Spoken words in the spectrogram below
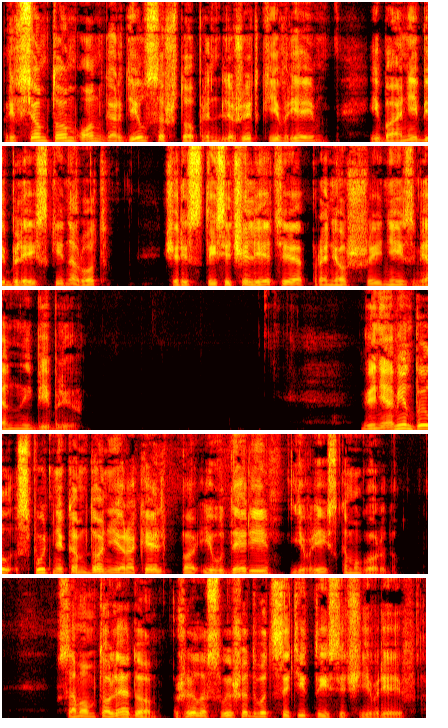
При всем том он гордился, что принадлежит к евреям, ибо они библейский народ, через тысячелетия пронесший неизменный Библию. Вениамин был спутником Доньи Ракель по Иудерии, еврейскому городу. В самом Толедо жило свыше двадцати тысяч евреев —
